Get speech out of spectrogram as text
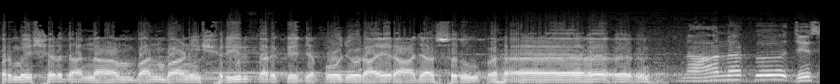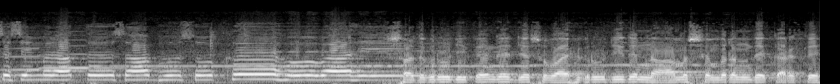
ਪਰਮੇਸ਼ਰ ਦਾ ਨਾਮ ਬਨ ਬਾਣੀ ਸ਼ਰੀਰ ਕਰਕੇ ਜਪੋ ਜੋ ਰਾਏ ਰਾਜਾ ਸਰੂਪ ਹੈ। ਨਾਨਕ ਜਿਸ ਸਿਮਰਤ ਸਭ ਸੁਖ ਹੋਵਾਹੇ। ਸਤਿਗੁਰੂ ਜੀ ਕਹਿੰਦੇ ਜਿਸ ਵਾਹਿਗੁਰੂ ਜੀ ਦੇ ਨਾਮ ਸਿਮਰਨ ਦੇ ਕਰਕੇ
